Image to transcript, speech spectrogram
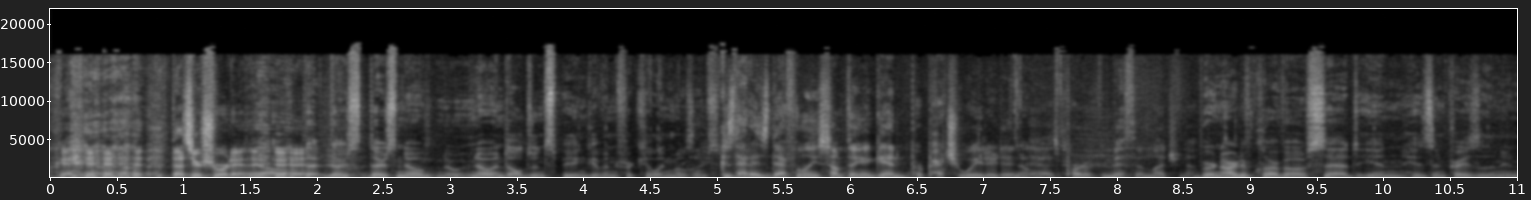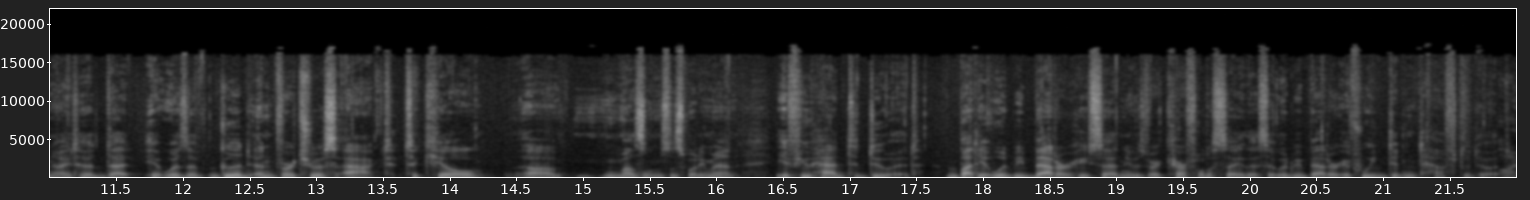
Okay, that's your short No, answer. th- there's, there's no, no indulgence being given for killing Muslims. Because that is definitely something, again, perpetuated in, No. as part of myth and legend. Bernard of Clairvaux said in his In Praise of the New Knighthood that it was a good and virtuous act to kill uh, Muslims, is what he meant, if you had to do it. But it would be better, he said, and he was very careful to say this, it would be better if we didn't have to do it. I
